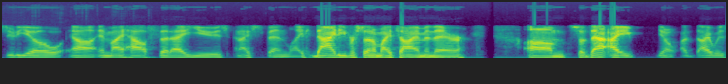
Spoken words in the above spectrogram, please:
studio uh, in my house that I use, and I spend like 90% of my time in there. Um, so that I, you know, I, I was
